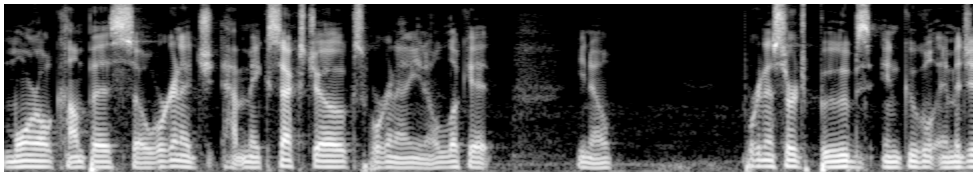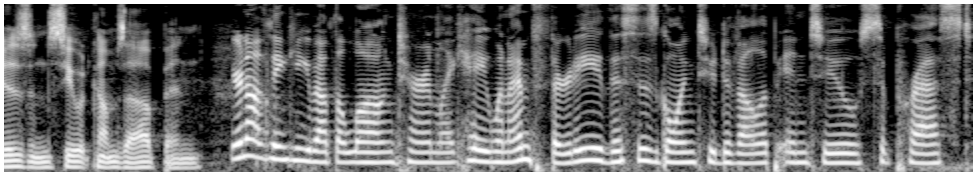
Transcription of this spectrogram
moral compass so we're gonna j- make sex jokes we're gonna you know look at you know we're gonna search boobs in google images and see what comes up and You're not thinking about the long term, like, hey, when I'm 30, this is going to develop into suppressed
